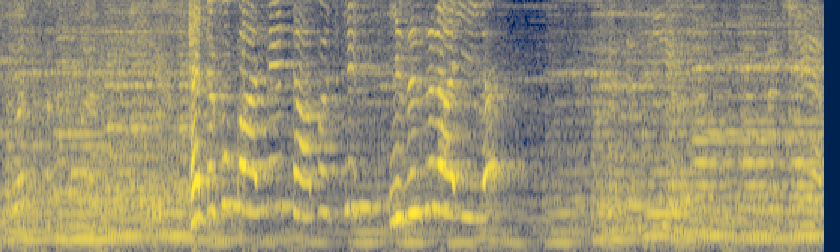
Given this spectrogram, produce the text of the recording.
Что это такое? Это купальные тапочки из Израиля. Тетя Фира, зачем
